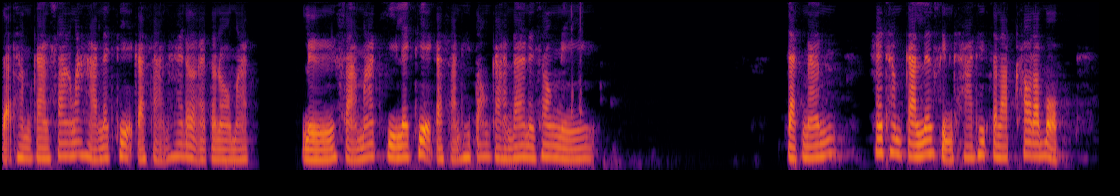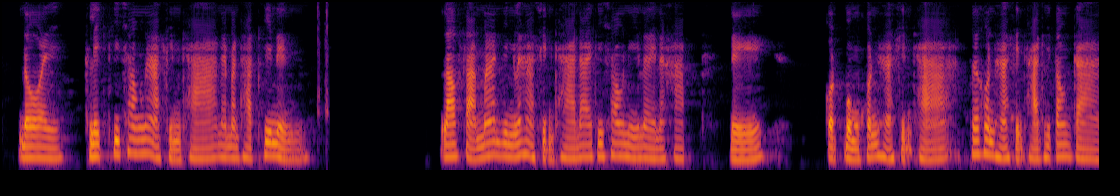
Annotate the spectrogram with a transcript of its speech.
จะทำการสร้างรหัสเลขที่เอกสารให้โดยอัตโนมัติ หรือสามารถคีย์เลขที่เอกสารที่ต้องการได้ในช่องนี้ จากนั้นให้ทำการเลือกสินค้าที่จะรับเข้าระบบ โดยคลิกที่ช่องรหัสสินค้าในบรรทัดที่ 1 เราสามารถยิงรหัสสินค้าได้ที่ช่องนี้เลยนะครับ หรือกดปุ่มค้นหาสินค้าเพื่อค้นหาสินค้าที่ต้องการ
